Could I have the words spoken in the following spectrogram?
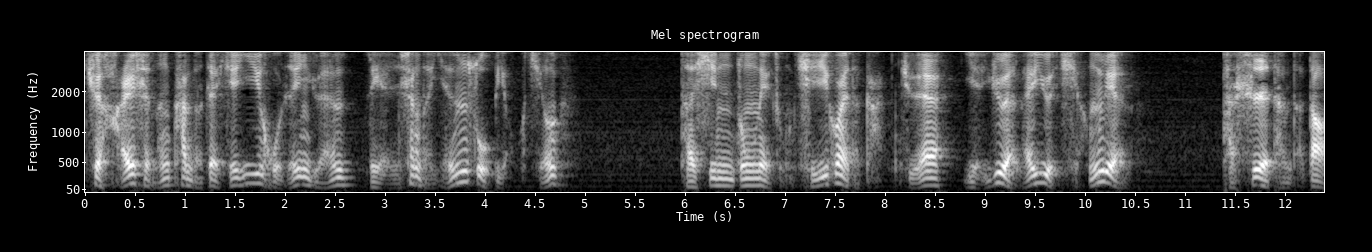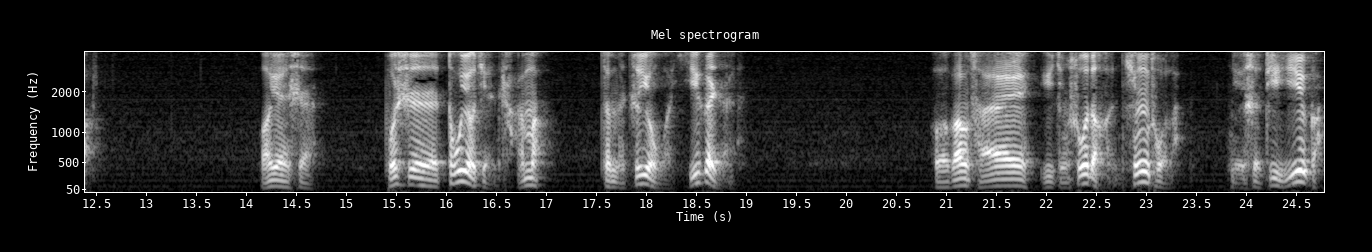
却还是能看到这些医护人员脸上的严肃表情。他心中那种奇怪的感觉也越来越强烈了。他试探的道。王院士，不是都要检查吗？怎么只有我一个人？我刚才已经说的很清楚了，你是第一个。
